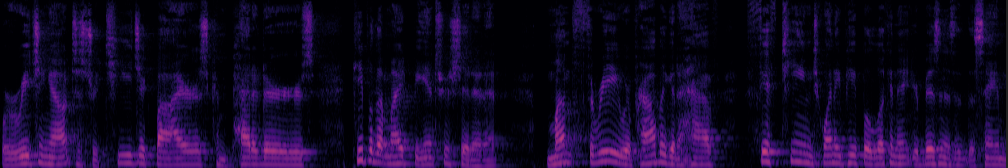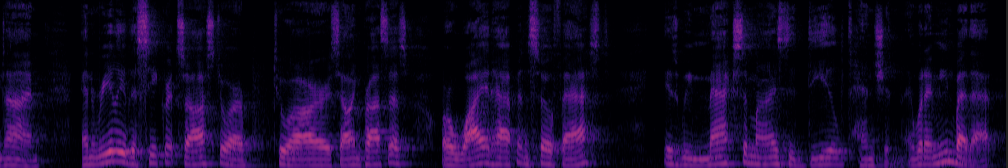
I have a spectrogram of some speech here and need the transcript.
We're reaching out to strategic buyers, competitors, people that might be interested in it. Month three, we're probably going to have 15, 20 people looking at your business at the same time. And really, the secret sauce to our, to our selling process, or why it happens so fast, is we maximize the deal tension. And what I mean by that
